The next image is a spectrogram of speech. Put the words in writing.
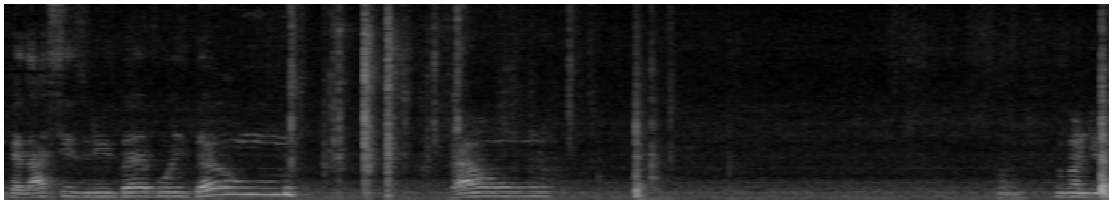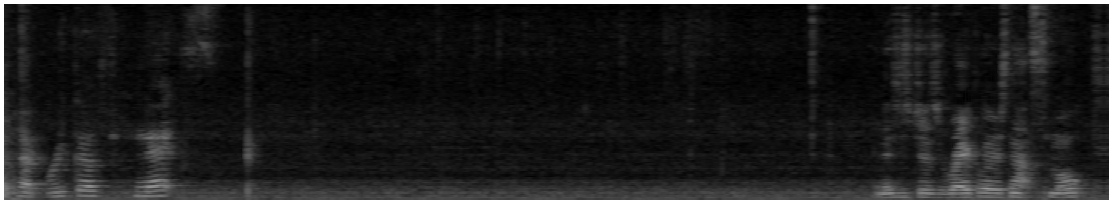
Because I season these bad boys down, down. We're going to do the paprika next. And this is just regular, it's not smoked.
